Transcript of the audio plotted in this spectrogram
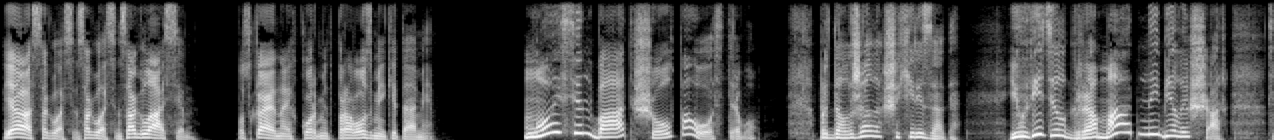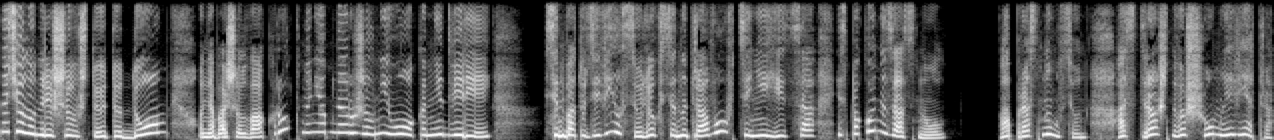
«Я согласен, согласен, согласен. Пускай она их кормит паровозами и китами. «Мой Синбад шел по острову», — продолжала Шахерезада, и увидел громадный белый шар. Сначала он решил, что это дом, он обошел вокруг, но не обнаружил ни окон, ни дверей. Синбад удивился, улегся на траву в тени яйца и спокойно заснул. А проснулся он от страшного шума и ветра.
